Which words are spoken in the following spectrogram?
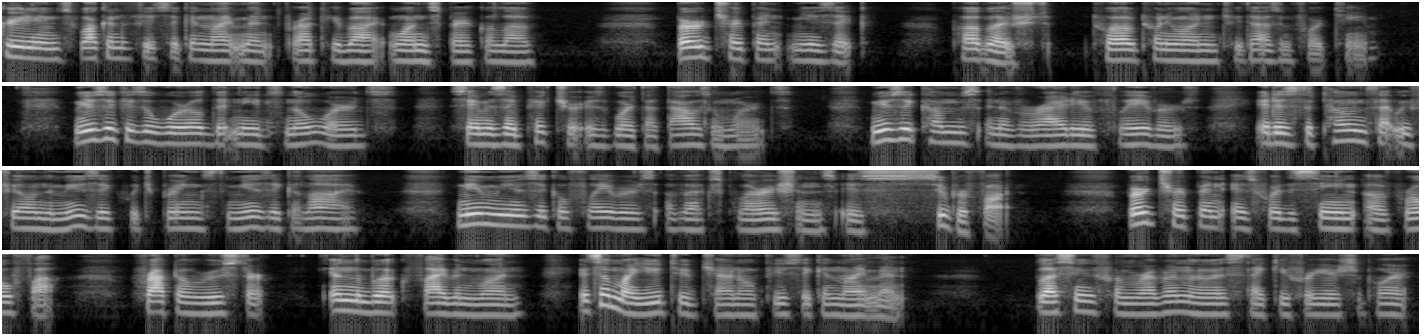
Greetings, welcome to Fusic Enlightenment, brought to you by One Spherical Love. Bird Chirping Music, published 12 2014. Music is a world that needs no words, same as a picture is worth a thousand words. Music comes in a variety of flavors. It is the tones that we feel in the music which brings the music alive. New musical flavors of explorations is super fun. Bird chirping is for the scene of Rofa, Fractal Rooster, in the book 5 and 1. It's on my YouTube channel, Fusic Enlightenment. Blessings from Reverend Lewis. Thank you for your support.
